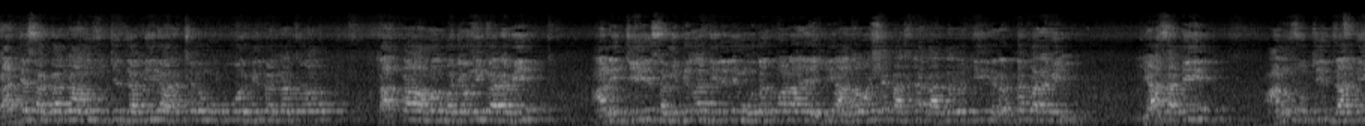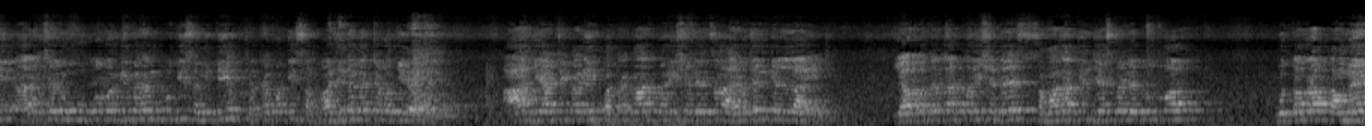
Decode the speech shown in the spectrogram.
राज्य सरकारनं अनुसूचित जाती आरक्षण उपवर्गीकरणाचं तात्काळ अंमलबजावणी करावी आणि जी समितीला दिलेली मुदतवाढ आहे ही अनावश्यक असल्या कारणानं ती रद्द करावी. यासाठी अनुसूचित जाती आरक्षण उपवर्गीकरण कृती समिती छत्रपती संभाजीनगरच्या वतीने आज या ठिकाणी पत्रकार परिषदेचं आयोजन केलेलं आहे. या पत्रकार परिषदेत समाजातील ज्येष्ठ नेतृत्व उत्तमराव कांबळे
